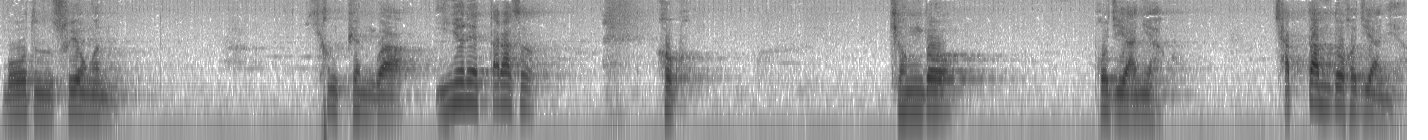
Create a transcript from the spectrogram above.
모든 수용은 형편과 인연에 따라서 하고 경도 보지 아니하고 잡담도 하지 아니하고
